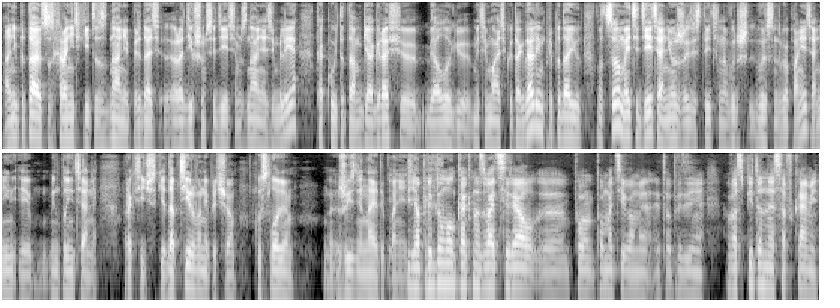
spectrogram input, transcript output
Они пытаются сохранить какие-то знания, передать родившимся детям знания о Земле, какую-то там географию, биологию, математику и так далее им преподают. Но в целом эти дети, они уже действительно выросли, выросли на другой планете, они инопланетяне практически, адаптированы причем к условиям жизни на этой планете. Я придумал, как назвать сериал э, по, по мотивам э, этого произведения. «Воспитанные совками».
